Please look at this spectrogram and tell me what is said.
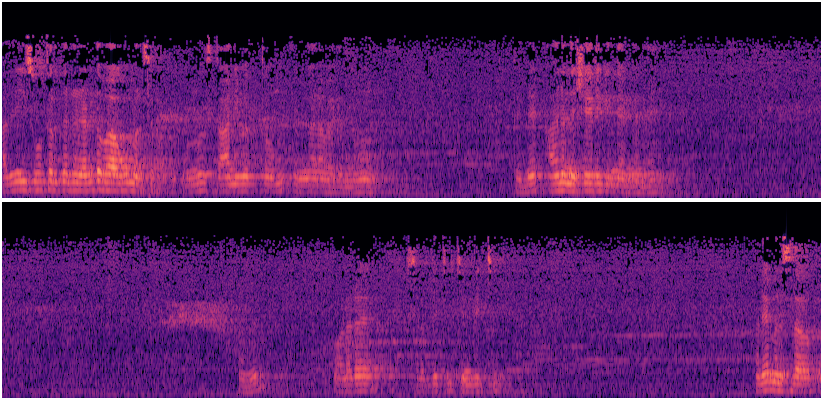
അതിന് ഈ സൂത്രത്തിന്റെ രണ്ട് ഭാഗവും മനസ്സിലാക്കും. ഒന്ന് സ്ഥാനികത്വം എങ്ങനെ വരുന്നു? പിന്നെ അതിനെ നിഷേധിക്കുന്ന എങ്ങനെ? അത് വളരെ ശ്രദ്ധിച്ച് ചിന്തിച്ച് അതേ മനസ്സിലാകത്തു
